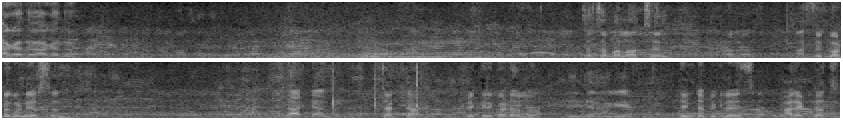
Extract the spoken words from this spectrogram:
আগে তো আগে তো চাচা ভালো আছেন? ভালো আজকে কটা গুণি আসছেন? চারটে। বিক্রি কটা হলো? তিনটে বিক্রি গেছে তিনটা বিক্রি হয়েছে। আরেকটা আছে।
